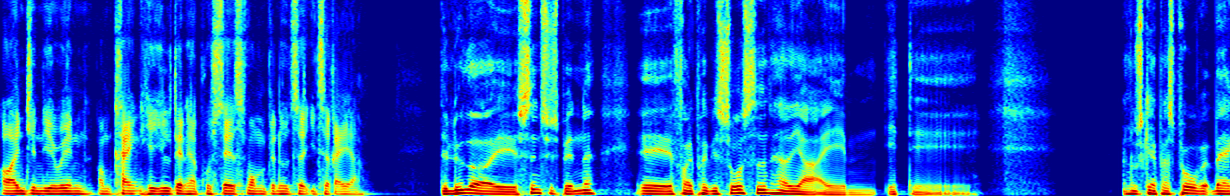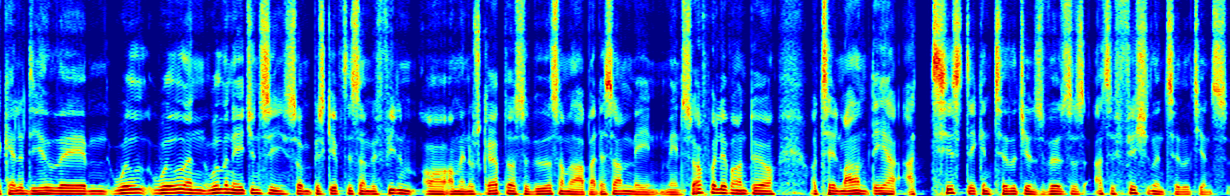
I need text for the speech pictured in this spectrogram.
og engineering omkring hele den her proces, hvor man bliver nødt til at iterere. Det lyder øh, sindssygt spændende. Øh, for et par episoder siden havde jeg øh, et... Øh nu skal jeg passe på, hvad jeg kalder de hed, uh, Will, Will, and, Will and Agency, som beskæftigede sig med film og, og manuskripter osv., som arbejder sammen med en, med en softwareleverandør, og tale meget om det her artistic intelligence versus artificial intelligence,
